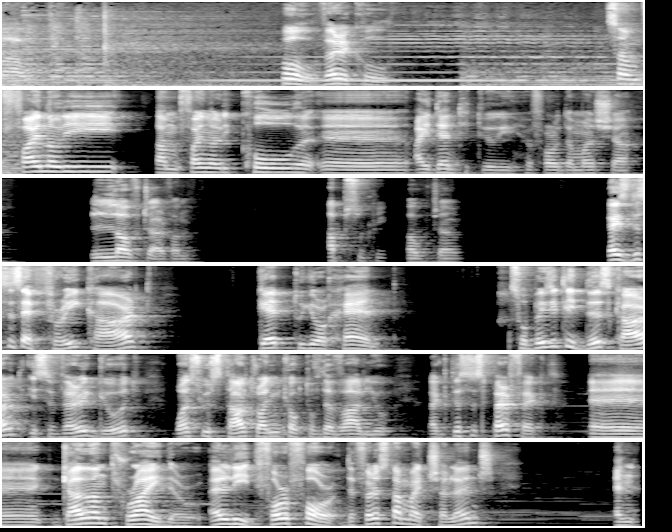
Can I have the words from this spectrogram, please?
Wow. Cool, very cool. Some finally, some finally cool uh, identity for Demacia. Love Jarvan. Absolutely love Jarvan. Guys, this is a free card. Get to your hand. So basically, this card is very good once you start running out of the value. Like this is perfect. Uh, Gallant Rider, Elite 4-4. The first time I challenge, an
